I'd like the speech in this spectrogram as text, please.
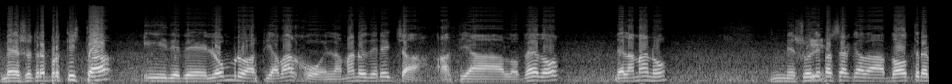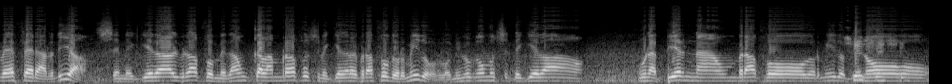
mira, soy transportista y desde el hombro hacia abajo, en la mano derecha, hacia los dedos de la mano, me suele pasar cada dos o tres veces al día. Se me queda el brazo, me da un calambrazo, se me queda el brazo dormido. Lo mismo como se te queda una pierna, un brazo dormido que no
